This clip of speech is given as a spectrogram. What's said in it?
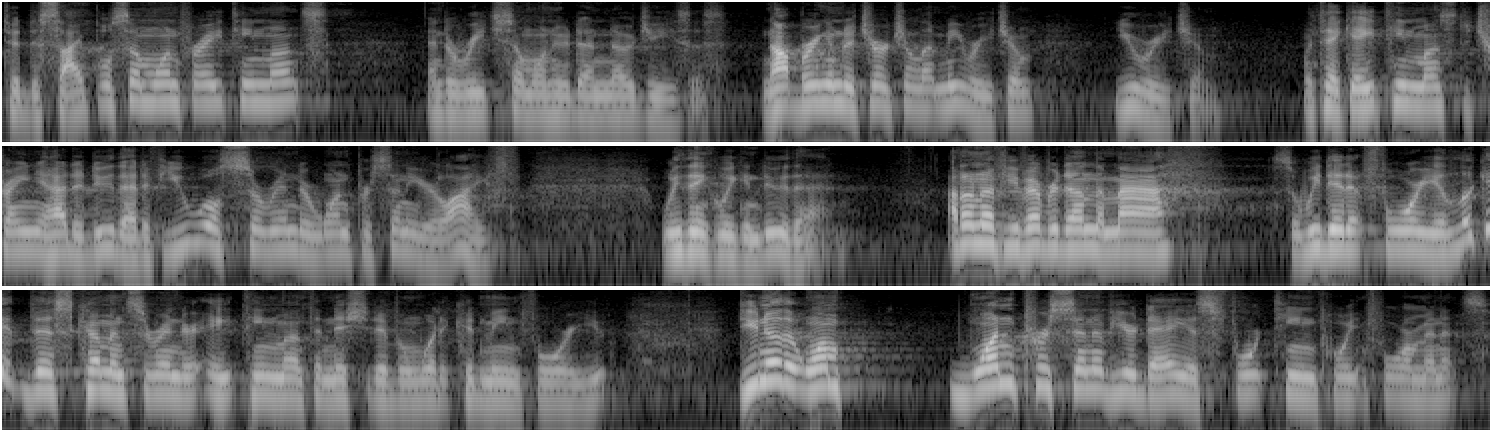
to disciple someone for 18 months and to reach someone who doesn't know Jesus. Not bring them to church and let me reach them, you reach them. It will take 18 months to train you how to do that. If you will surrender 1% of your life, we think we can do that. I don't know if you've ever done the math, so we did it for you. Look at this Come and Surrender 18 month initiative and what it could mean for you. Do you know that 1, 1% of your day is 14.4 minutes?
